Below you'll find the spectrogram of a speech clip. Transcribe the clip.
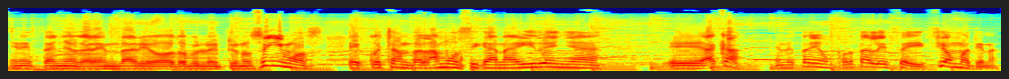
en este año calendario 2021. Seguimos escuchando la música navideña eh, acá, en Estadio Portales, edición matinal.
